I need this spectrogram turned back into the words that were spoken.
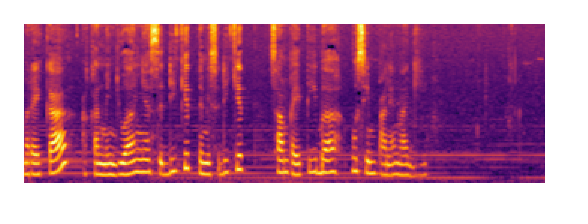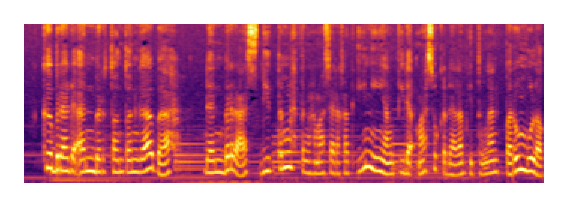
Mereka akan menjualnya sedikit demi sedikit sampai tiba musim panen lagi. Keberadaan bertonton gabah dan beras di tengah-tengah masyarakat ini yang tidak masuk ke dalam hitungan perum bulog.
